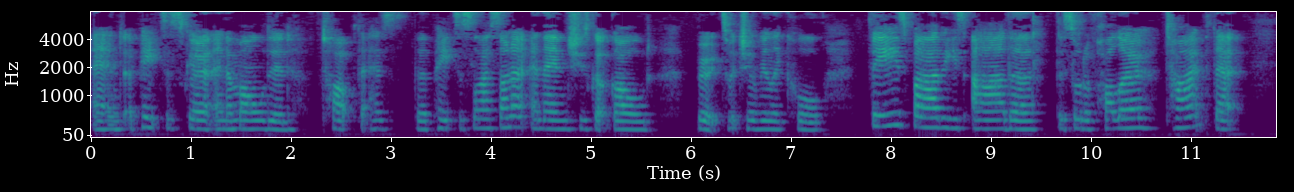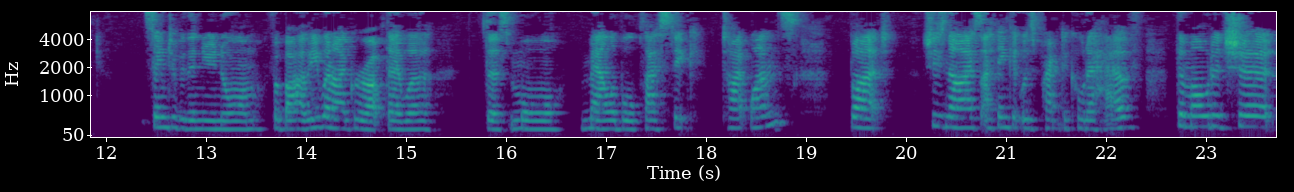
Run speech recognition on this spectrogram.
and a pizza skirt and a moulded top that has the pizza slice on it and then she's got gold boots which are really cool. These Barbies are the, the sort of hollow type that seem to be the new norm for Barbie. When I grew up they were the more malleable plastic type ones but she's nice. I think it was practical to have the molded shirt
